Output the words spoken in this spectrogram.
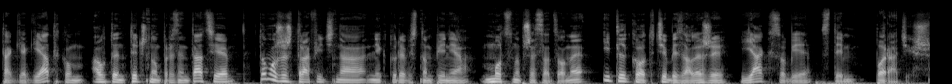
tak jak ja, taką autentyczną prezentację, to możesz trafić na niektóre wystąpienia mocno przesadzone i tylko od ciebie zależy, jak sobie z tym poradzisz.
